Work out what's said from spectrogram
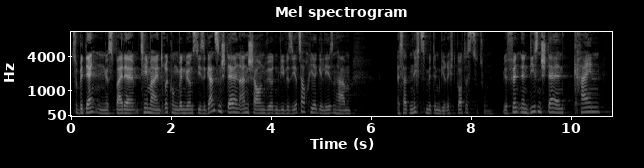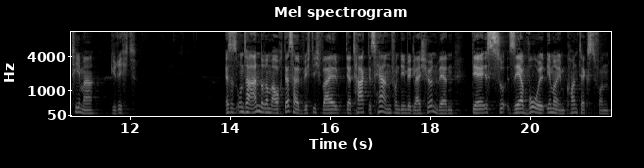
zu bedenken ist bei dem Thema Entrückung, wenn wir uns diese ganzen Stellen anschauen würden, wie wir sie jetzt auch hier gelesen haben, es hat nichts mit dem Gericht Gottes zu tun. Wir finden in diesen Stellen kein Thema Gericht. Es ist unter anderem auch deshalb wichtig, weil der Tag des Herrn, von dem wir gleich hören werden, der ist sehr wohl immer im Kontext von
